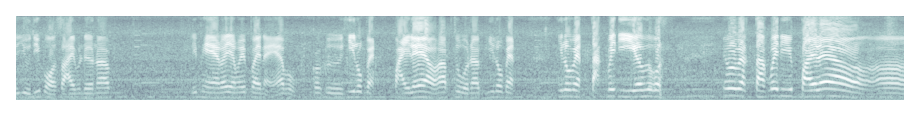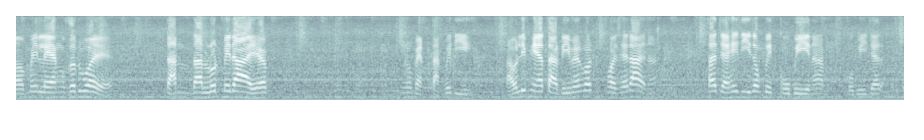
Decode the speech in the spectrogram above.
ราอยู่ที่บ่อทรายเหมือนเดิมนะครับลิฟแฮร์ก็ยังไม่ไปไหนครับผมก็คือฮีโรแบกไปแล้วครับทุกคนครับฮีโรแบกฮีโรแบกตักไม่ดีครับทุกคนฮีโรแบกตักไม่ดีไปแล้วไม่แรงซะด้วย ดันดันรถไม่ได้ครับฮีโรแบกตักไม่ดีถามว่าลิฟแฮร์ตักดีไหมก็พอใช้ได้นะ ถ้าจะให้ดีต้องเป็นโกเบนะครับโกเบจะโก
